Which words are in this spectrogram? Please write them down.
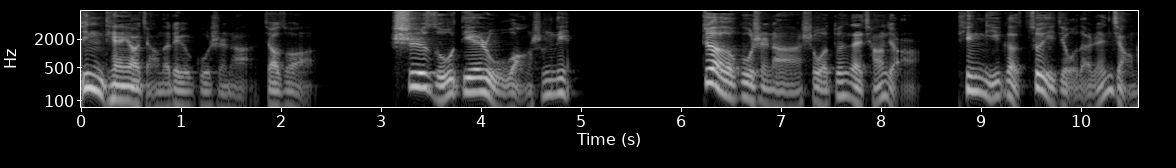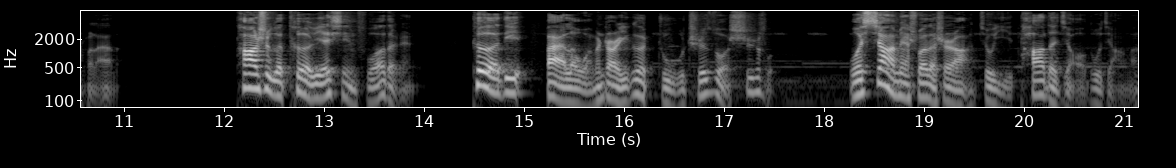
今天要讲的这个故事呢，叫做“失足跌入往生殿”。这个故事呢，是我蹲在墙角听一个醉酒的人讲出来的。他是个特别信佛的人，特地拜了我们这儿一个主持做师傅。我下面说的事啊，就以他的角度讲了。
